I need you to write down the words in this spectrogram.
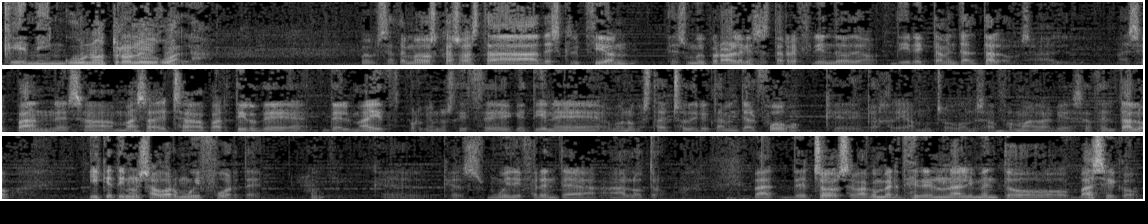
que ningún otro lo iguala. Bueno, si hacemos caso a esta descripción, es muy probable que se esté refiriendo directamente al talo, o sea, a ese pan, esa masa hecha a partir del maíz, porque nos dice que tiene, bueno, que está hecho directamente al fuego, que encajaría mucho con esa forma en la que se hace el talo, y que tiene un sabor muy fuerte, que, es muy diferente al otro. De hecho, se va a convertir en un alimento básico,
